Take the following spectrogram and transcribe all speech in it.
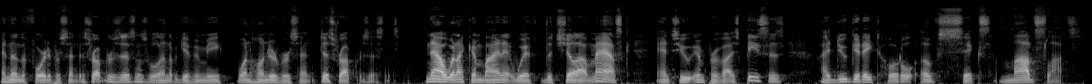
and then the 40% disrupt resistance will end up giving me 100% disrupt resistance. Now, when I combine it with the chill out mask and two improvised pieces, I do get a total of six mod slots.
